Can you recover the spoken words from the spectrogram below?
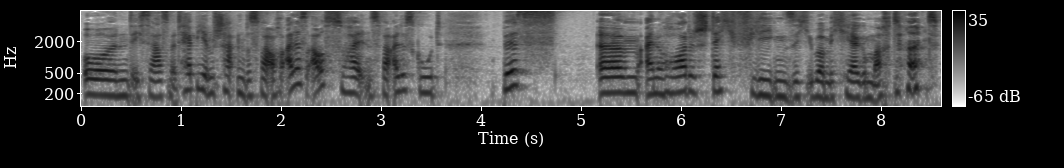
Und ich saß mit Happy im Schatten. Das war auch alles auszuhalten. Es war alles gut, bis ähm, eine Horde Stechfliegen sich über mich hergemacht hat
